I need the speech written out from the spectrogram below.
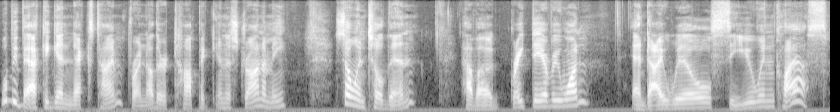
We'll be back again next time for another topic in astronomy. So until then, have a great day, everyone, and I will see you in class.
